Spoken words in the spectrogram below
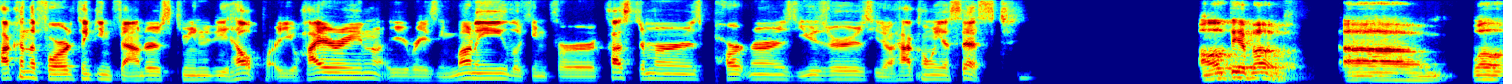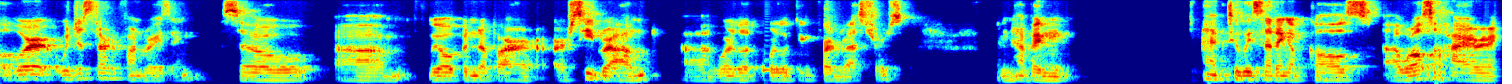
how can the forward thinking founders community help? Are you hiring? Are you raising money, looking for customers, partners, users? You know, how can we assist? All of the above. Um, well, we're we just started fundraising, so um, we opened up our our seed round. Uh, we're we're looking for investors and having actively setting up calls. Uh, we're also hiring.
